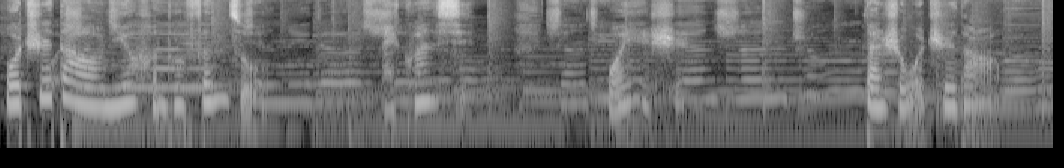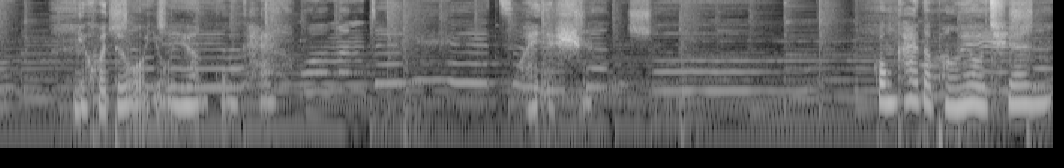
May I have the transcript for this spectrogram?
我知道你有很多分组，没关系，我也是。但是我知道你会对我永远公开，我也是。公开的朋友圈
